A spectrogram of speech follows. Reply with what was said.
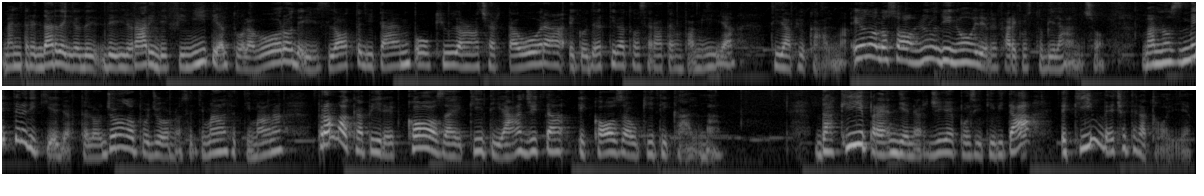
mentre dare degli, degli, orari definiti al tuo lavoro, degli slot di tempo, chiudere a una certa ora e goderti la tua serata in famiglia, ti dà più calma. Io non lo so, ognuno di noi deve fare questo bilancio, ma non smettere di chiedertelo giorno dopo giorno, settimana a settimana, prova a capire cosa e chi ti agita e cosa o chi ti calma. Da chi prendi energia e positività e chi invece te la toglie.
